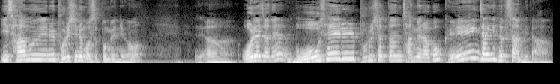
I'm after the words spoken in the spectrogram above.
이 사무엘을 부르시는 모습 보면요. 어, 오래전에 모세를 부르셨던 장면하고 굉장히 흡사합니다.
